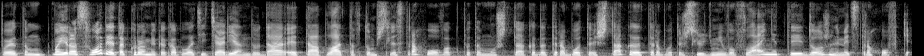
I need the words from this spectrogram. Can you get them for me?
Поэтому мои расходы, это кроме как оплатить аренду, да, это оплата в том числе страховок, потому что когда ты работаешь так, когда ты работаешь с людьми в офлайне, ты должен иметь страховки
